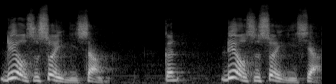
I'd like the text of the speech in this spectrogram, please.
六十岁以上。跟六十岁以下，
